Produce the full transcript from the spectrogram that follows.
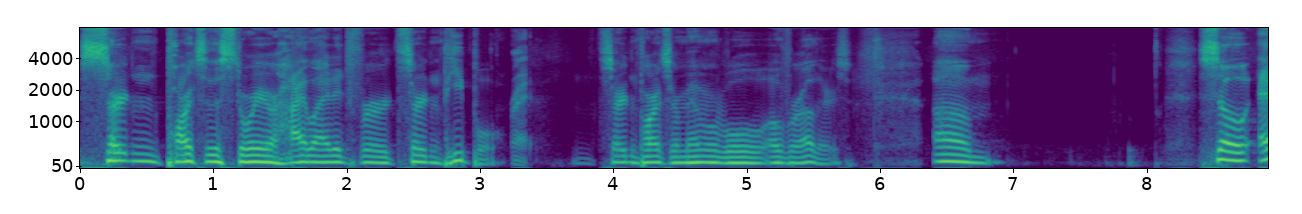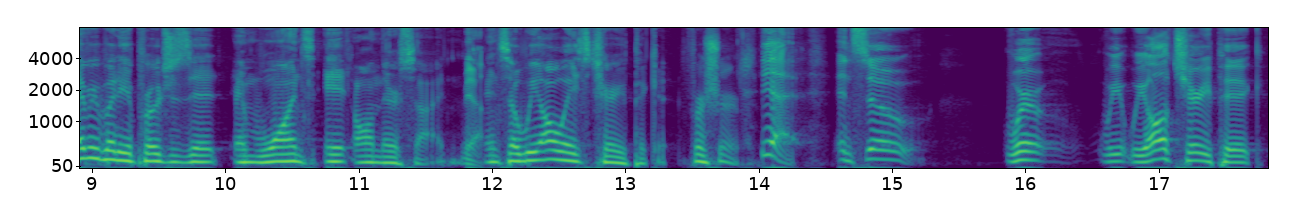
certain parts of the story are highlighted for certain people right certain parts are memorable over others. Um, so everybody approaches it and wants it on their side. Yeah. And so we always cherry pick it for sure. yeah and so we're we, we all cherry pick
